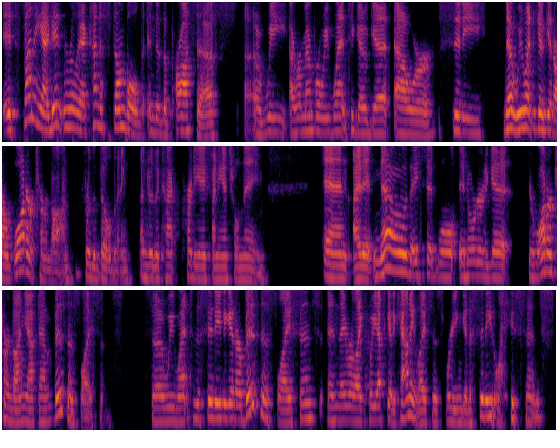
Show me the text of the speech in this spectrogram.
it's funny, I didn't really, I kind of stumbled into the process. Uh, we, I remember we went to go get our city No, we went to go get our water turned on for the building under the Car- Cartier financial name. And I didn't know. They said, well, in order to get your water turned on, you have to have a business license. So we went to the city to get our business license, and they were like, well, you have to get a county license before you can get a city license.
